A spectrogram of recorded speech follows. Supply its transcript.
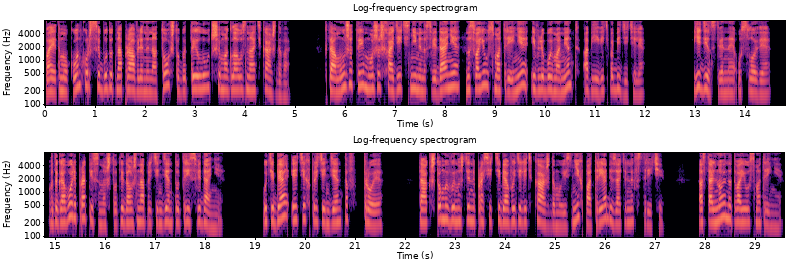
Поэтому конкурсы будут направлены на то, чтобы ты лучше могла узнать каждого. К тому же ты можешь ходить с ними на свидание на свое усмотрение и в любой момент объявить победителя. Единственное условие. В договоре прописано, что ты должна претенденту три свидания. У тебя этих претендентов трое. Так что мы вынуждены просить тебя выделить каждому из них по три обязательных встречи. Остальное на твое усмотрение».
